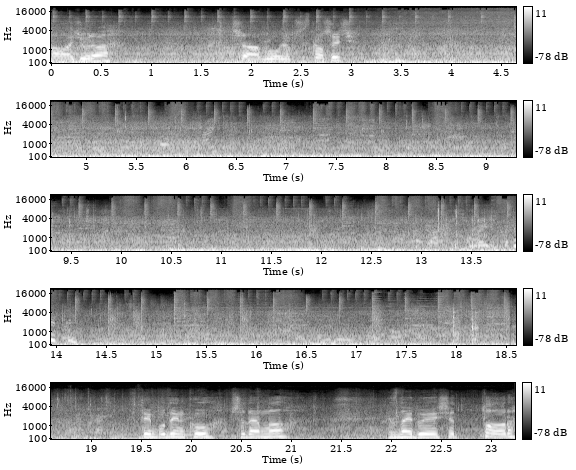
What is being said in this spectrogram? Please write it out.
Mała dziura. Trzeba było ją przeskoczyć. W tym budynku przede mną znajduje się tor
